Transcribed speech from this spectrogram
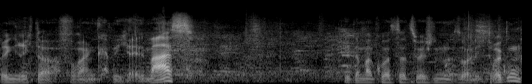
Ringrichter Frank Michael Maas. Geht er mal kurz dazwischen, soll nicht drücken.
